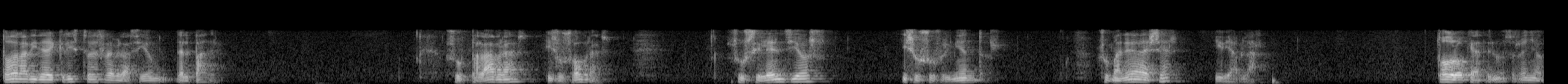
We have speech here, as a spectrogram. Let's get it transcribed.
Toda la vida de Cristo es revelación del Padre. Sus palabras y sus obras, sus silencios y sus sufrimientos, su manera de ser y de hablar. Todo lo que hace nuestro Señor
